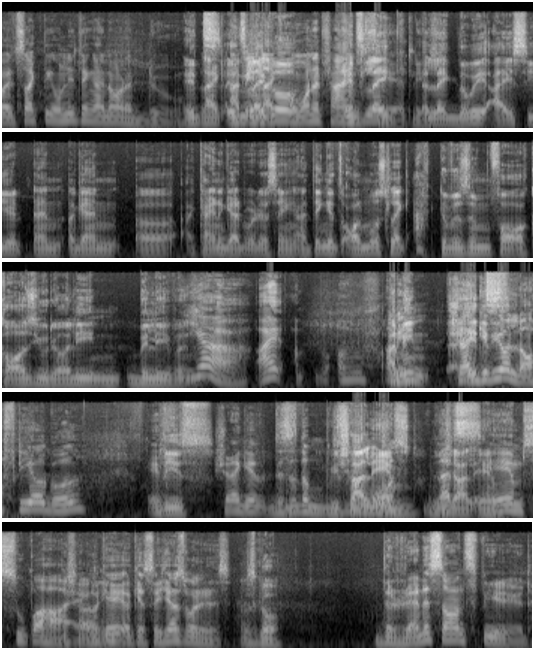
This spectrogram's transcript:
but it's like the only thing I know how to do. It's like it's I mean, like, like, a, I want to try and it's like least. like the way I see it, and again, uh, I kind of get what you're saying. I think it's almost like activism for a cause you really believe in. yeah, I. Uh, I, I mean, mean, should I give you a loftier goal? If- Please. Should I give? This is the. We shall the aim. most- Let's aim. aim super high. okay. aim. Okay. So here's what it is. Let's go. the Renaissance period.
